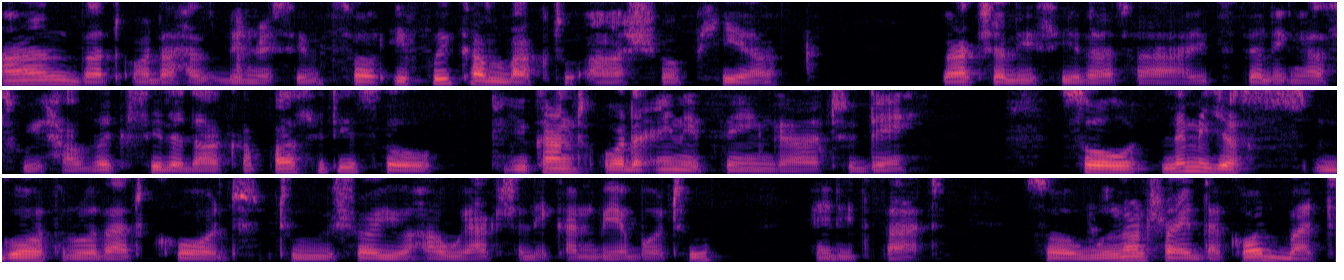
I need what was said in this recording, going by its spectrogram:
and that order has been received. So if we come back to our shop here, we actually see that uh, it's telling us we have exceeded our capacity, so you can't order anything uh, today. So let me just go through that code to show you how we actually can be able to edit that. So we'll not write the code, but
